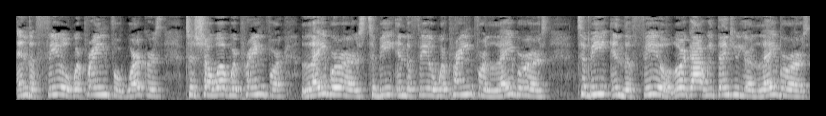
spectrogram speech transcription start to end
in the field. We're praying for workers to show up. We're praying for laborers to be in the field. We're praying for laborers to be in the field. Lord God, we thank you. Your laborers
